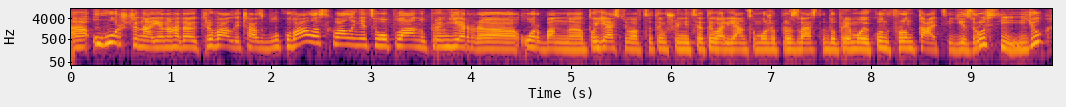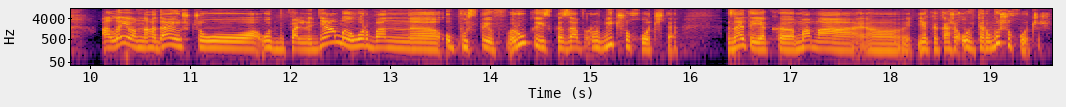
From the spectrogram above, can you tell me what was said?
Е, Угорщина, я нагадаю, тривалий час блокувала схвалення цього плану. Прем'єр е, Орбан е, пояснював це тим, що ініціатива альянсу може призвести до прямої конфронтації з Росією. Але я вам нагадаю, що от буквально днями Орбан опустив руки і сказав: робіть, що хочете. Знаєте, як е, мама, е, яка каже: Ой, та роби, що хочеш.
